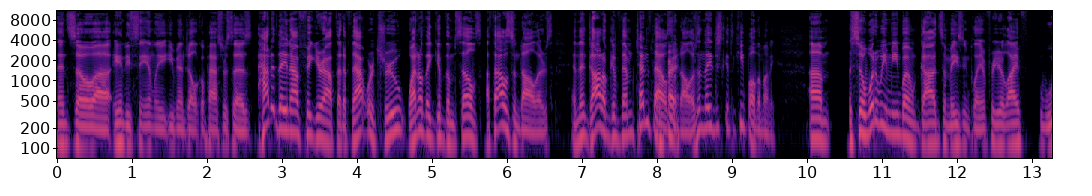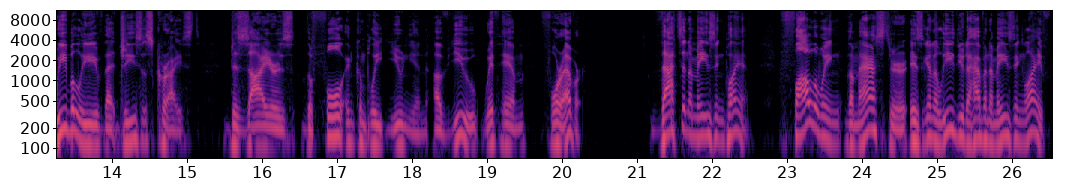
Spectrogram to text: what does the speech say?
And so uh, Andy Stanley, evangelical pastor, says, How did they not figure out that if that were true, why don't they give themselves $1,000 and then God will give them $10,000 and they just get to keep all the money? Um, so, what do we mean by God's amazing plan for your life? We believe that Jesus Christ desires the full and complete union of you with Him forever. That's an amazing plan. Following the Master is going to lead you to have an amazing life,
